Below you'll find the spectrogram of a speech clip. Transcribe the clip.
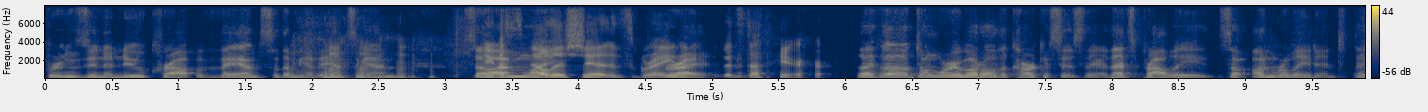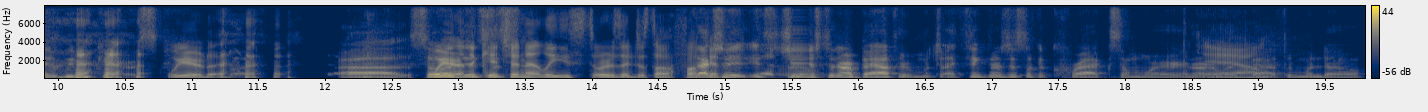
brings in a new crop of ants so then we have ants again so i'm smell like this shit. It's great. Right. Good stuff here. like oh don't worry about all the carcasses there that's probably so unrelated They- who cares Weird. Uh, so Where it- in the it's just- kitchen at least, or is it just a fucking? actually, it's bedroom? just in our bathroom, which I think there's just like a crack somewhere in our Yeah. like, bathroom window.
